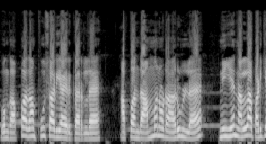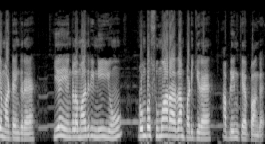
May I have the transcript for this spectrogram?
உங்க அப்பா தான் பூசாரியா இருக்காருல்ல? அப்ப அந்த அம்மனோட அருள்ல நீ ஏன் நல்லா படிக்க மாட்டேங்கிற? ஏன் எங்களை மாதிரி நீயும் ரொம்ப சுமாரா தான் படிக்கிற? அப்படின்னு கேட்பாங்க.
